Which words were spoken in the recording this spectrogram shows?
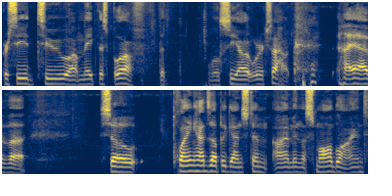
proceed to uh, make this bluff that we'll see how it works out. I have, uh, so playing heads up against him, I'm in the small blind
